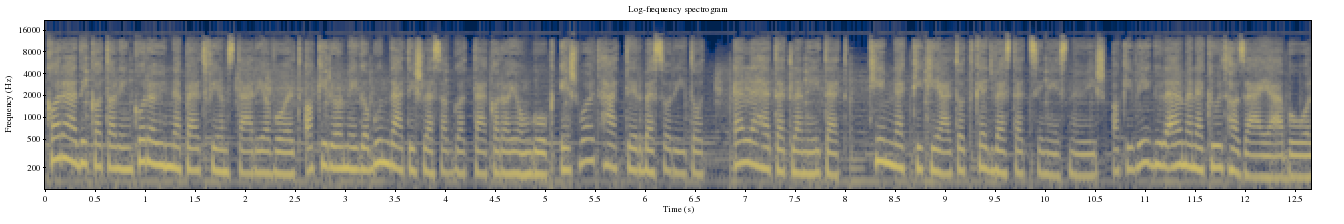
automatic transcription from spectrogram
Karádi Katalin kora ünnepelt filmsztárja volt, akiről még a bundát is leszaggatták a rajongók, és volt háttérbe szorított, ellehetetlenített, Kimnek kikiáltott kegyvesztett színésznő is, aki végül elmenekült hazájából.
